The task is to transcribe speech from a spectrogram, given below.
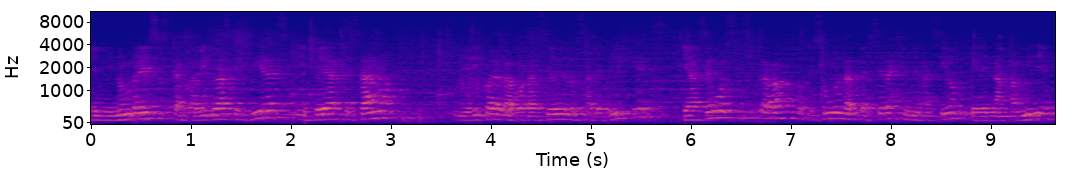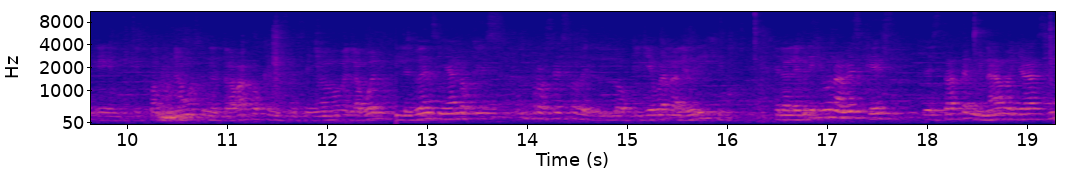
Mi nombre es Oscar David Vázquez Díaz y soy artesano, me dedico a la elaboración de los alebrijes y hacemos este trabajo porque somos la tercera generación de la familia que, continuamos con el trabajo que nos enseñó el abuelo. Y les voy a enseñar lo que es un proceso de lo que lleva el alebrije. El alebrije una vez que es- está terminado ya así,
